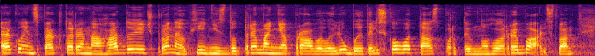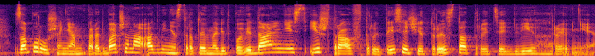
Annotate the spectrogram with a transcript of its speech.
екоінспектори нагадують про необхідність дотримання правил любительського та спортивного рибальства. За порушенням передбачена адміністративна відповідальність і штраф 3332 гривні.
